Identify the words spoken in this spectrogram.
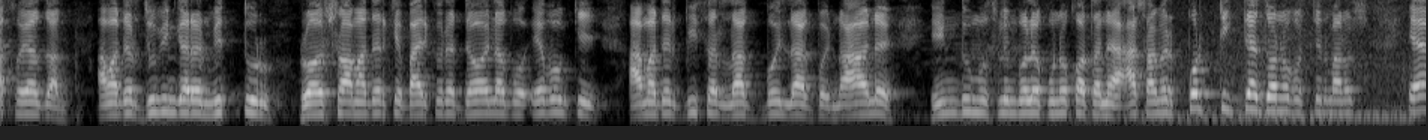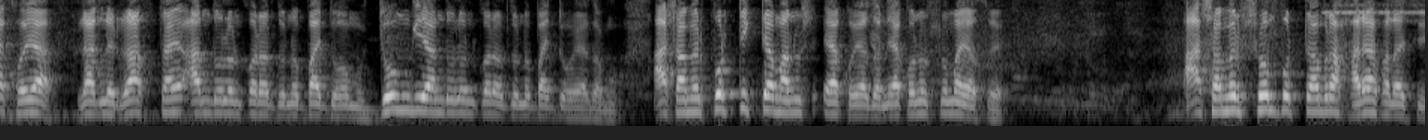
এক হয়ে যান। আমাদের জুবিন গারের মৃত্যুর রহস্য আমাদেরকে বাইর করে দেওয়াই লাগবো এবং কি আমাদের বিচার লাগবই লাগবই না হলে হিন্দু, মুসলিম বলে কোনো কথা নেই। আসামের প্রত্যেকটা জনগোষ্ঠীর মানুষ এক হইয়া লাগলে রাস্তায় আন্দোলন করার জন্য বাধ্য হমু, জঙ্গি আন্দোলন করার জন্য বাধ্য হয়ে যাব আসামের প্রত্যেকটা মানুষ এক হইয়া যান। এখনও সময় আছে। আসামের সম্পদটা আমরা হারা ফেলাইছি।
